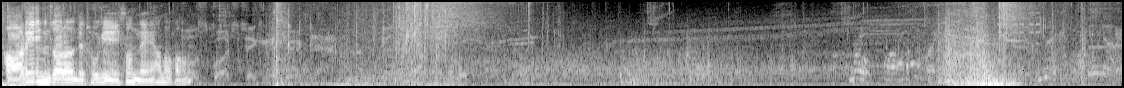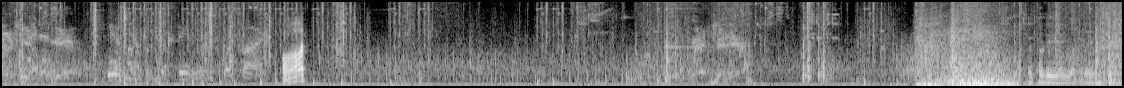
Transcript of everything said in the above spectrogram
다 아래에 있는 줄 알았는데 저기 있었네, 하나가. 아 배터리 옆에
